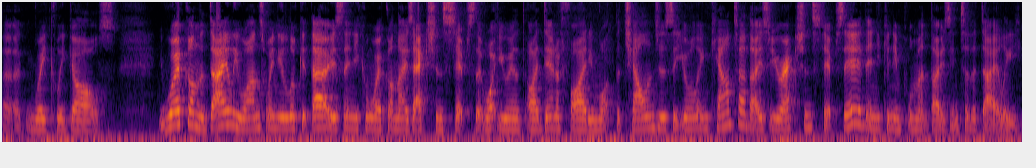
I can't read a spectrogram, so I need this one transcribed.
uh, weekly goals. You work on the daily ones. When you look at those, then you can work on those action steps that what you identified in what the challenges that you'll encounter. Those are your action steps there. Then you can implement those into the daily,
